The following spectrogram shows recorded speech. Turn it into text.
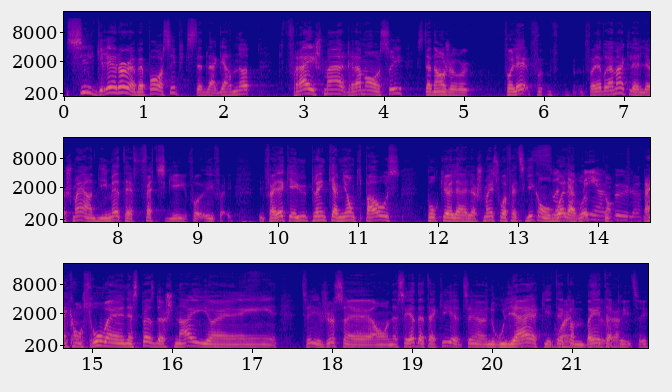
Si le grader avait passé puis que c'était de la garnotte fraîchement ramassée, c'était dangereux. Fallait, fallait vraiment que le, le chemin, entre guillemets, était fatigué. Il, fa- il fa- il fallait qu'il y ait eu plein de camions qui passent pour que la- le chemin soit fatigué, qu'on voit la route. qu'on- ben, qu'on se trouve une espèce de chenille, un- tu sais, juste, euh, on essayait d'attaquer, tu sais, une roulière qui était Ouais, comme bien tapée, tu sais.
